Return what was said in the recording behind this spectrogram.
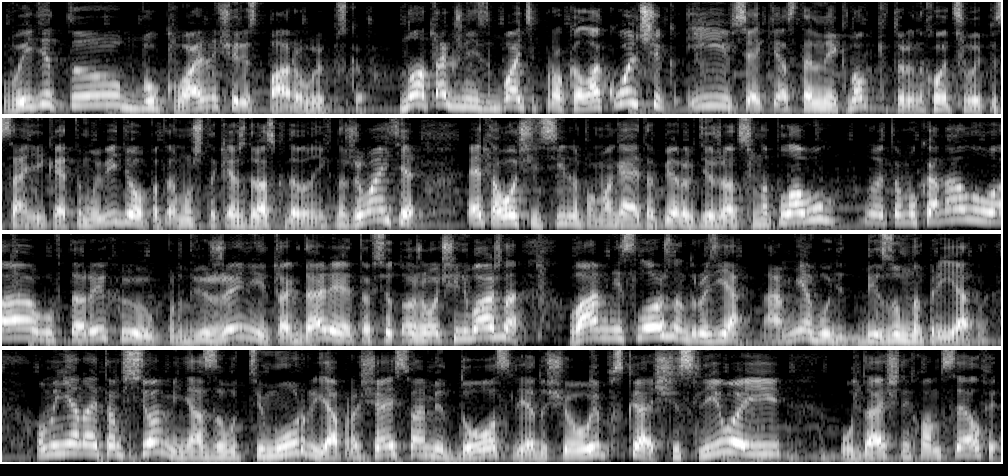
выйдет выйдет э, буквально через пару выпусков. Ну а также не забывайте про колокольчик и всякие остальные кнопки, которые находятся в описании к этому видео, потому что каждый раз, когда вы на них нажимаете, это очень сильно помогает, во-первых, держаться на плаву этому каналу, а во-вторых, э, продвижение и так далее. Это все тоже очень важно. Вам не сложно, друзья, а мне будет безумно приятно. У меня на этом все. Меня зовут Тимур. Я прощаюсь с вами до следующего выпуска. Счастливо и удачных вам селфи!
